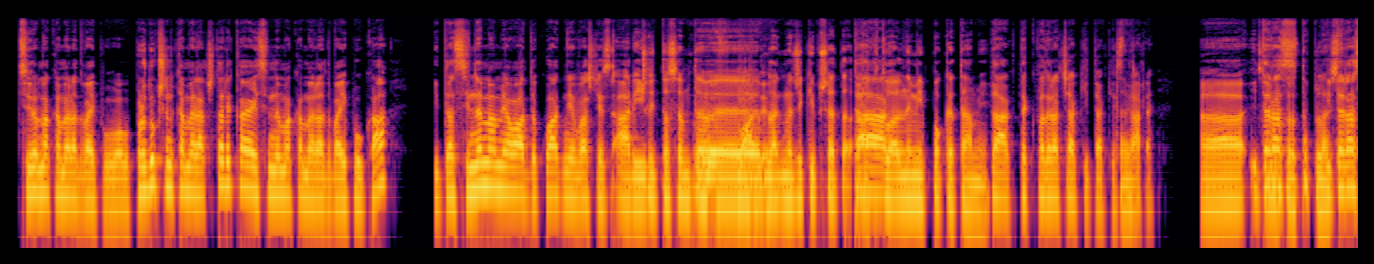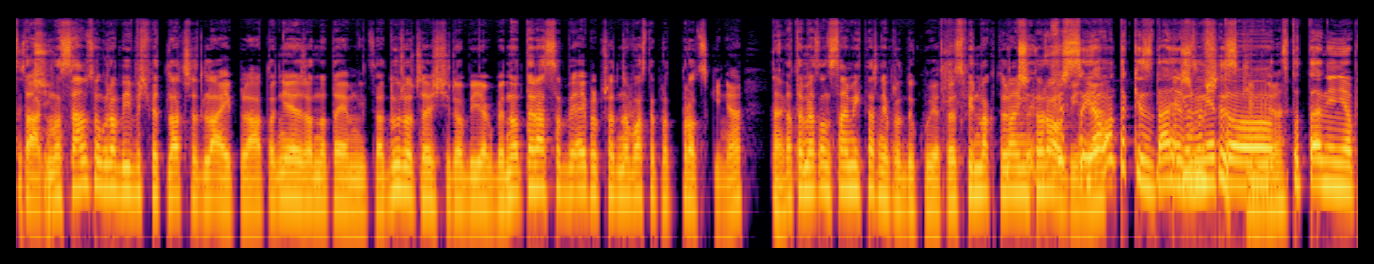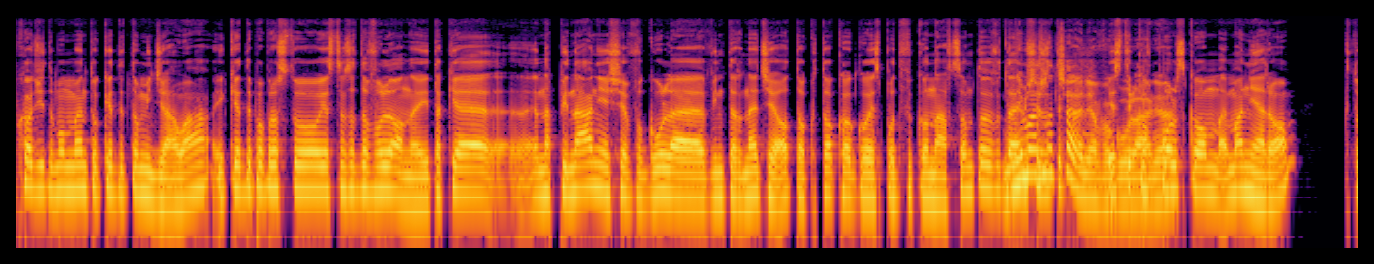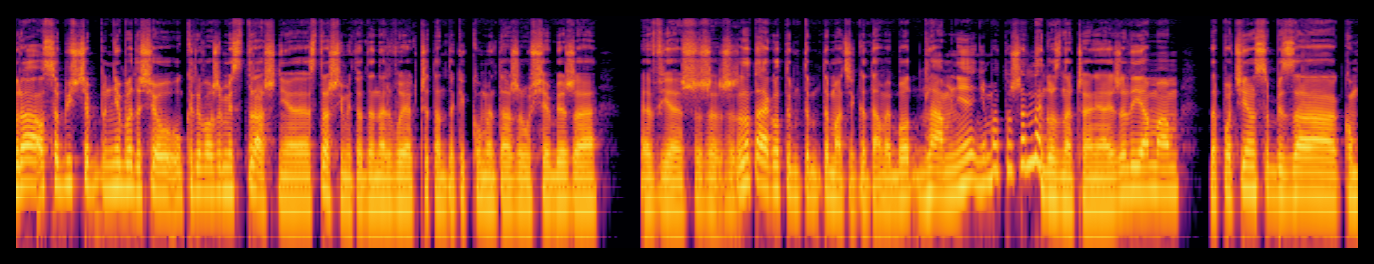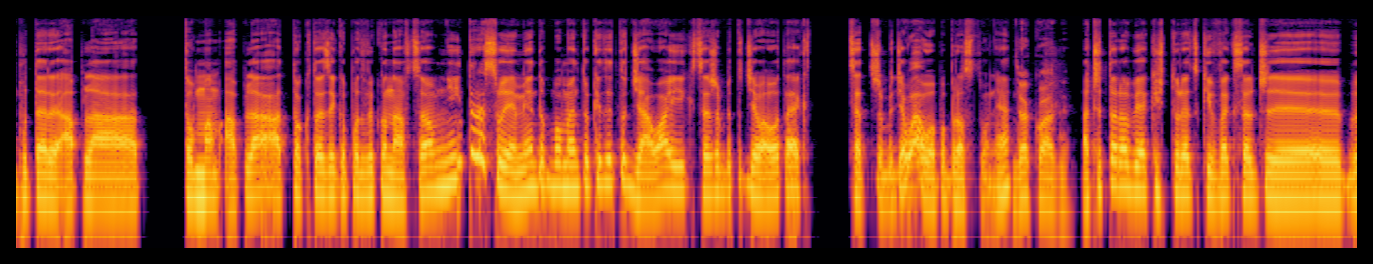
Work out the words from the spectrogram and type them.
Cinema Camera 2,5, Production Camera 4K i Cinema Camera 2,5K i ta Cinema miała dokładnie właśnie z ARI Czyli to są te Blackmagic'i przed tak, aktualnymi pocketami. Tak, te kwadraciaki takie tak. stare. E, I teraz, I teraz tak, no Samsung robi wyświetlacze dla Apple'a, to nie jest żadna tajemnica. Dużo części robi jakby, no teraz sobie Apple przed na własne procki, nie? Tak. Natomiast on sam ich też nie produkuje. To jest firma, która znaczy, im to robi. Co, nie? Ja mam takie zdanie, tak że mnie to nie? totalnie nie obchodzi do momentu, kiedy to mi działa i kiedy po prostu jestem zadowolony. I takie e, napinanie się w ogóle w internecie o to, kto kogo jest podwykonawcą, to wydaje nie mi się, że ogóle, jest tylko nie? polską manierą która osobiście, nie będę się ukrywał, że mnie strasznie, strasznie mnie to denerwuje, jak czytam takie komentarze u siebie, że e, wiesz, że, że no tak, o tym, tym temacie gadamy, bo dla mnie nie ma to żadnego znaczenia. Jeżeli ja mam, zapłaciłem sobie za komputery Apple'a, to mam Apple'a, a to, kto jest jego podwykonawcą, nie interesuje mnie do momentu, kiedy to działa i chcę, żeby to działało tak, jak chcę, żeby działało po prostu, nie? Dokładnie. A czy to robi jakiś turecki Wexel, czy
